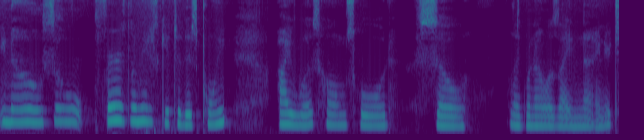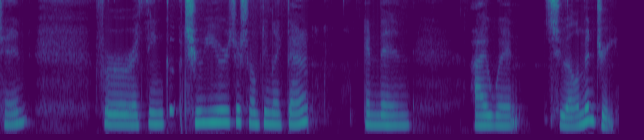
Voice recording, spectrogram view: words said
you know, so first, let me just get to this point. I was homeschooled, so like when I was like nine or ten, for I think two years or something like that, and then I went to elementary.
